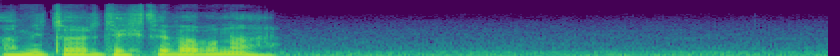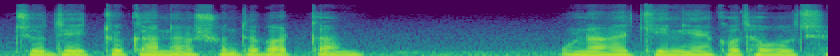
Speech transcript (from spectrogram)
আমি তো আর দেখতে পাবো না। যদি একটু কানেও শুনতে পারতাম, ওনারা কি নিয়ে কথা বলছে?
